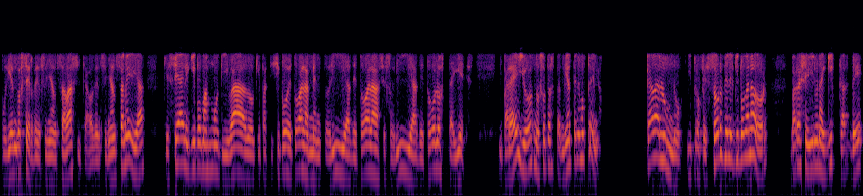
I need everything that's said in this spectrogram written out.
pudiendo ser de enseñanza básica o de enseñanza media, que sea el equipo más motivado, que participó de todas las mentorías, de todas las asesorías, de todos los talleres. Y para ellos nosotros también tenemos premios. Cada alumno y profesor del equipo ganador va a recibir una gift card de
